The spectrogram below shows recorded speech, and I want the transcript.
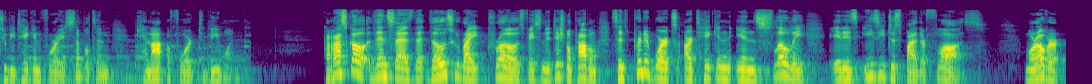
to be taken for a simpleton cannot afford to be one. Carrasco then says that those who write prose face an additional problem. Since printed works are taken in slowly, it is easy to spy their flaws. Moreover,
